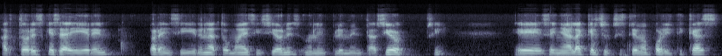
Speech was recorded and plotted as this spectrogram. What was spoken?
actores que se adhieren para incidir en la toma de decisiones o en la implementación. ¿sí? Eh, señala que el subsistema políticas,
